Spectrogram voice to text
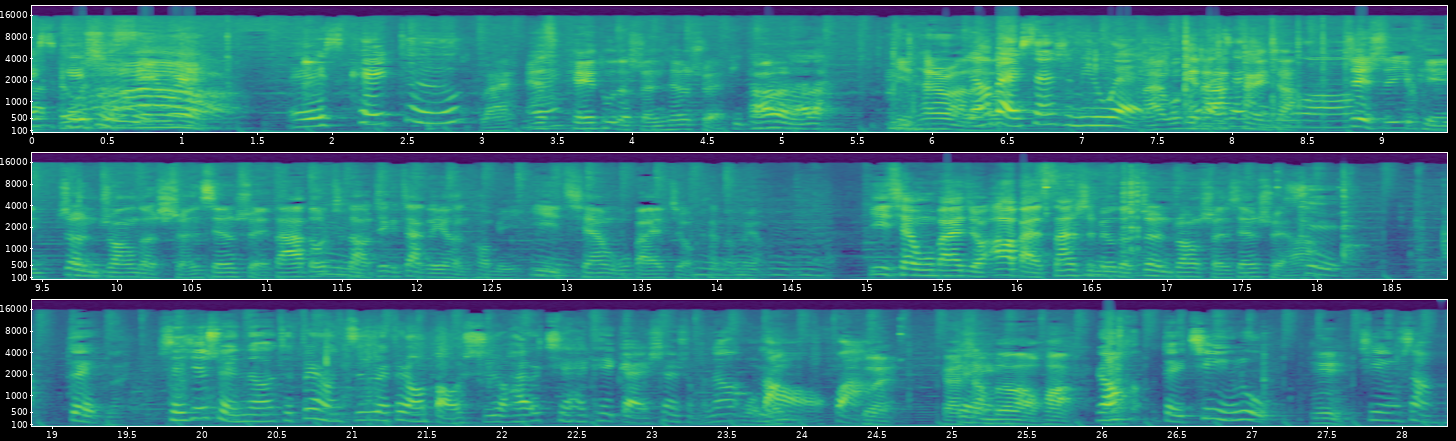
，SK 都是 two SK two 来来，SK two 的神仙水皮塔尔来了，，Pitera 来了。两百三十 ml 哎，来，我给大家看一下这是一瓶正装的神仙水，大家都知嗯道这个价格也很透明，一千五百九，看到没有？嗯嗯，一千五百九，二百三十 ml 的正装神仙水啊。是，对来。神仙水呢，就非常滋润，非常保湿，还而且还可以改善什么呢老化。。对，改善我们的老化。然后对轻盈露，嗯，轻盈露上，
